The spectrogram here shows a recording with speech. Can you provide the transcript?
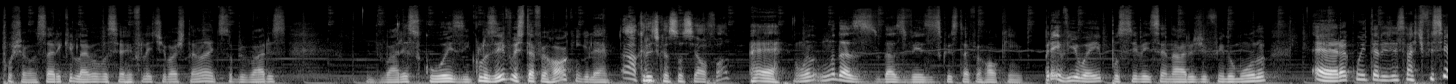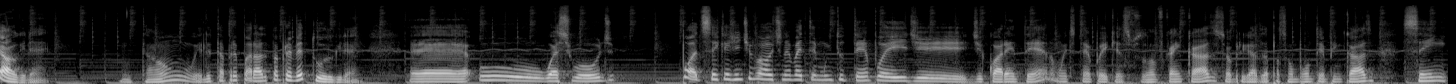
Poxa, é uma série que leva você a refletir bastante sobre vários, várias coisas. Inclusive o Stephen Hawking, Guilherme. É uma crítica social foda? É, uma, uma das, das vezes que o Stephen Hawking previu aí possíveis cenários de fim do mundo era com inteligência artificial, Guilherme. Então ele está preparado para prever tudo, Guilherme. É, o Westworld pode ser que a gente volte, né? Vai ter muito tempo aí de, de quarentena, muito tempo aí que as pessoas vão ficar em casa, ser obrigadas a passar um bom tempo em casa, sem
